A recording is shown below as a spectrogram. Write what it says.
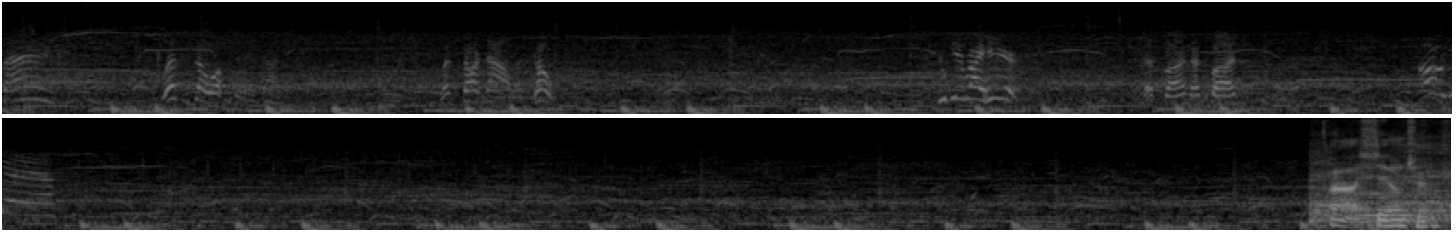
Thing. Let's go up today, guys. Let's start now. Let's go. You get right here. That's fine. That's fine. Oh yeah. Oh shit, I'm tripping.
